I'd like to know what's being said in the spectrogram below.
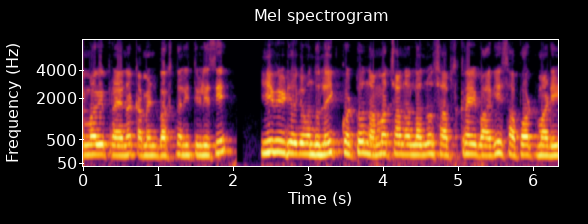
ನಿಮ್ಮ ಅಭಿಪ್ರಾಯನ ಕಮೆಂಟ್ ಬಾಕ್ಸ್ನಲ್ಲಿ ತಿಳಿಸಿ. ಈ ವಿಡಿಯೋಗೆ ಒಂದು ಲೈಕ್ ಕೊಟ್ಟು ನಮ್ಮ ಚಾನಲನ್ನು ಸಬ್ಸ್ಕ್ರೈಬ್ ಆಗಿ ಸಪೋರ್ಟ್ ಮಾಡಿ.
